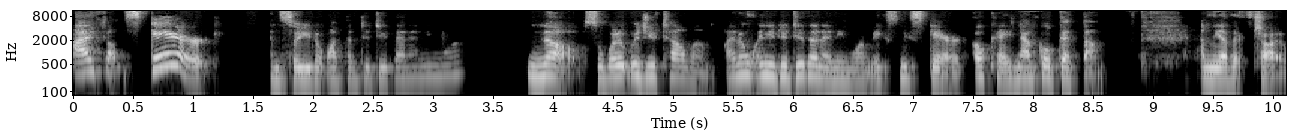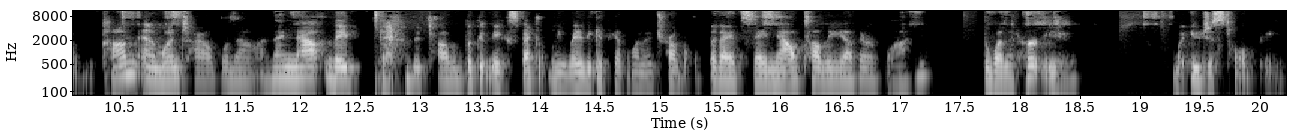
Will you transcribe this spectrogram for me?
I felt scared. And so you don't want them to do that anymore? No. So what would you tell them? I don't want you to do that anymore. It makes me scared. Okay, now go get them. And the other child would come and one child will now, and then now they, the child would look at me expectantly, ready to get the other one in trouble. But I'd say, now tell the other one, the one that hurt you, what you just told me.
